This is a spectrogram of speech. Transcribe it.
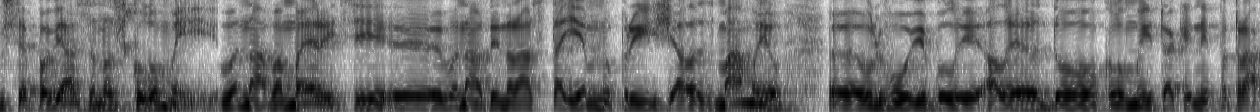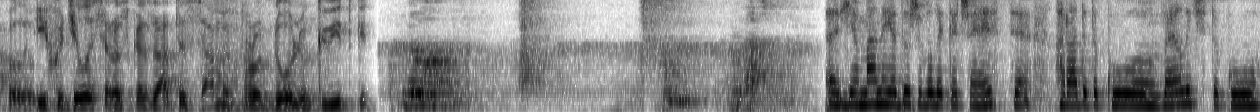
все пов'язано з Коломиєю. Вона в Америці, е, вона один раз таємно приїжджала з мамою. е, У Львові були, але до Коломиї так і не потрапили. І хотілося розказати саме про долю квітки. Домовились. Е, Для мене є дуже велика честь грати таку велич, таку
